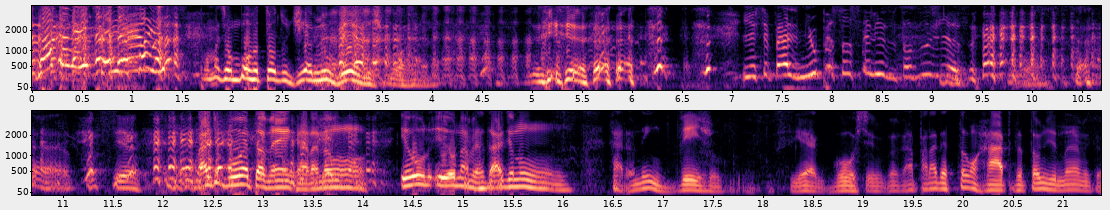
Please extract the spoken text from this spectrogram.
Exatamente, é isso, é isso. Pô, mas eu morro todo dia mil vezes, porra. E você faz mil pessoas felizes todos os dias. Pode ser. Mas de boa também, cara. Não, eu, eu, na verdade, eu não. Cara, eu nem vejo se é gosto. A parada é tão rápida, tão dinâmica.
